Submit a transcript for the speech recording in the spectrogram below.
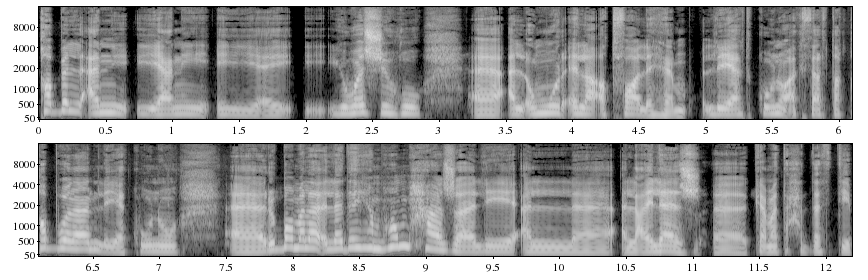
قبل أن يعني يوجهوا آه، الأمور إلى أطفالهم ليكونوا أكثر تقبلا ليكونوا ربما لديهم هم حاجة للعلاج كما تحدثتي.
